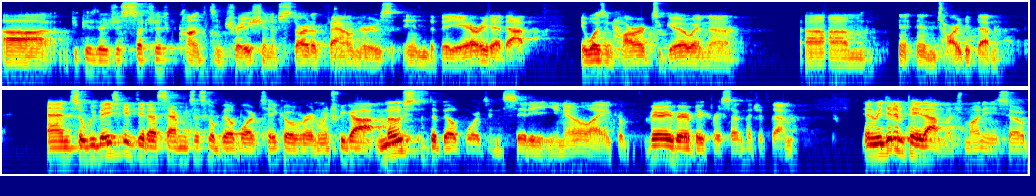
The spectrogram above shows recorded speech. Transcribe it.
Uh, because there's just such a concentration of startup founders in the Bay Area that it wasn't hard to go and uh, um, and, and target them. And so we basically did a San Francisco billboard takeover in which we got most of the billboards in the city, you know, like a very, very big percentage of them. And we didn't pay that much money. So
